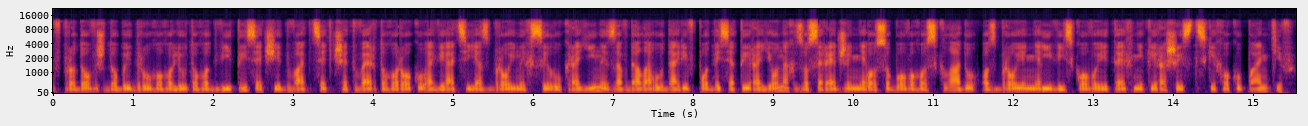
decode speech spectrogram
Впродовж доби 2 лютого 2024 року авіація Збройних сил України завдала ударів по 10 районах зосередження особового складу, озброєння і військової техніки рашистських окупантів.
